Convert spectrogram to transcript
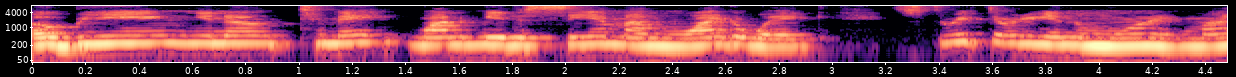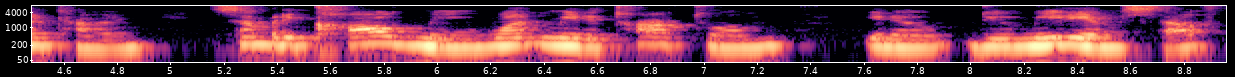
OBing, you know, to me, wanted me to see him. I'm wide awake. It's 3:30 in the morning, my time. Somebody called me, wanted me to talk to him, you know, do medium stuff.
